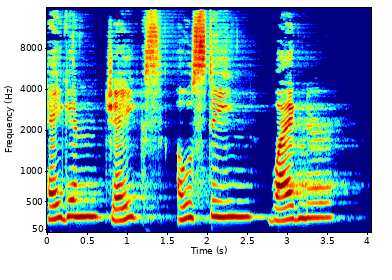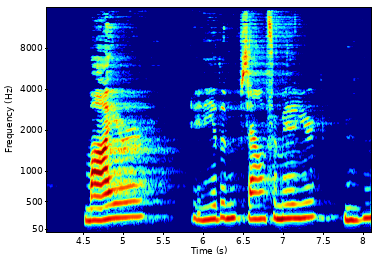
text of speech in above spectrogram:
Hagin, Jakes, Osteen, Wagner, Meyer. Do any of them sound familiar? Mm-hmm.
